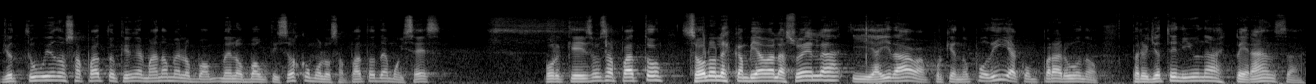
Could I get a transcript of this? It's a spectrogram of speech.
Yo tuve unos zapatos que un hermano me los, me los bautizó como los zapatos de Moisés. Porque esos zapatos solo les cambiaba la suela y ahí daban, porque no podía comprar uno. Pero yo tenía una esperanza,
